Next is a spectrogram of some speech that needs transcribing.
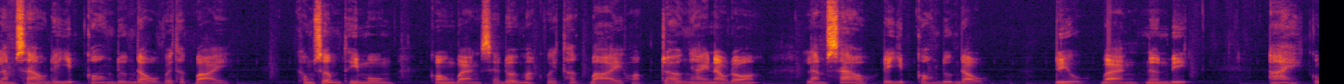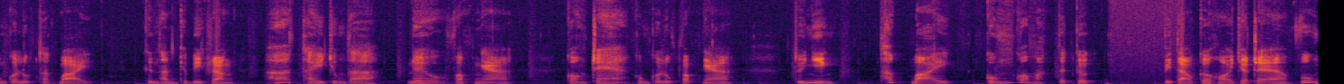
làm sao để giúp con đương đầu với thất bại? Không sớm thì muộn, con bạn sẽ đối mặt với thất bại hoặc trở ngại nào đó. Làm sao để giúp con đương đầu? Điều bạn nên biết. Ai cũng có lúc thất bại. Kinh thánh cho biết rằng hết thảy chúng ta đều vấp ngã. Con trẻ cũng có lúc vấp ngã. Tuy nhiên, thất bại cũng có mặt tích cực. Vì tạo cơ hội cho trẻ vun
